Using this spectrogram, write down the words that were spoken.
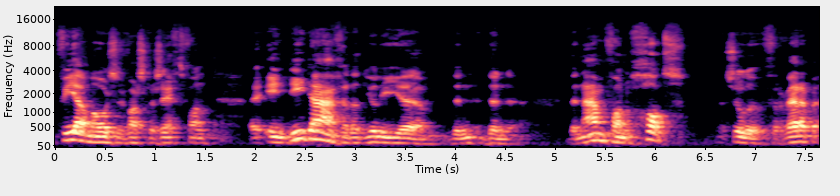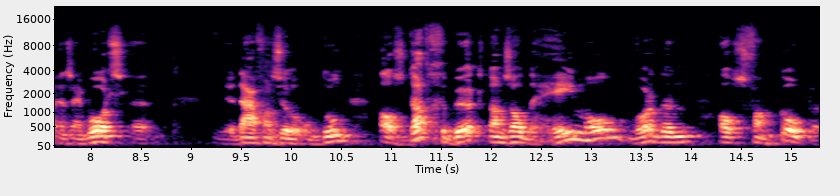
via Mozes was gezegd van... in die dagen dat jullie de, de, de naam van God zullen verwerpen en zijn woord je daarvan zullen ontdoen. Als dat gebeurt, dan zal de hemel worden als van koper.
